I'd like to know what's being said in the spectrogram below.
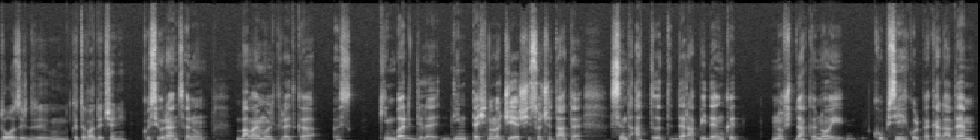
20 de în câteva decenii. Cu siguranță nu. Ba mai mult, cred că schimbările din tehnologie și societate sunt atât de rapide încât nu știu dacă noi, cu psihicul pe care îl avem,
